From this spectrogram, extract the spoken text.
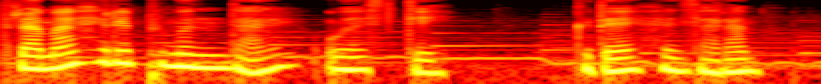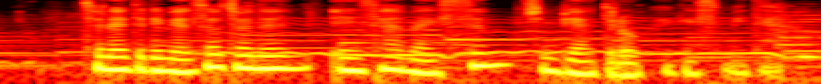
드라마 해를 품은 달 OST 그대 한 사람 전해드리면서 저는 인사 말씀 준비하도록 하겠습니다.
